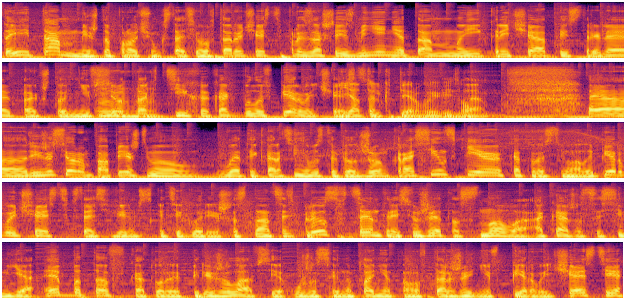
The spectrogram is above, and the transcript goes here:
Да и там, между прочим, кстати, во второй части произошли изменения. Там и кричат, и стреляют, так что не все так тихо, как было в первой части. Я только первый видел. Да. Э, Режиссером по-прежнему в этой картине выступил Джон Красинский, который снимал и первую часть. Кстати, фильм с категории 16+. В центре сюжета снова окажется семья Эбботов, которая пережила все ужасы инопланетного вторжения в первой части.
